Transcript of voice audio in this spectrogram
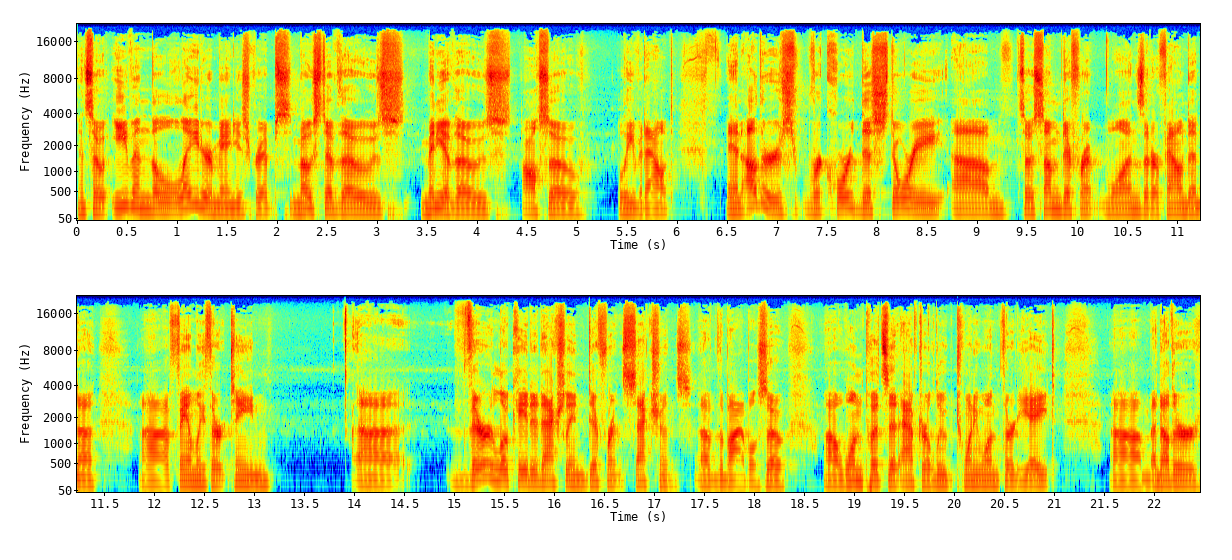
And so even the later manuscripts, most of those, many of those also leave it out. And others record this story. Um, so some different ones that are found in a uh, Family 13, uh, they're located actually in different sections of the Bible. So uh, one puts it after Luke 21 38. Um, another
